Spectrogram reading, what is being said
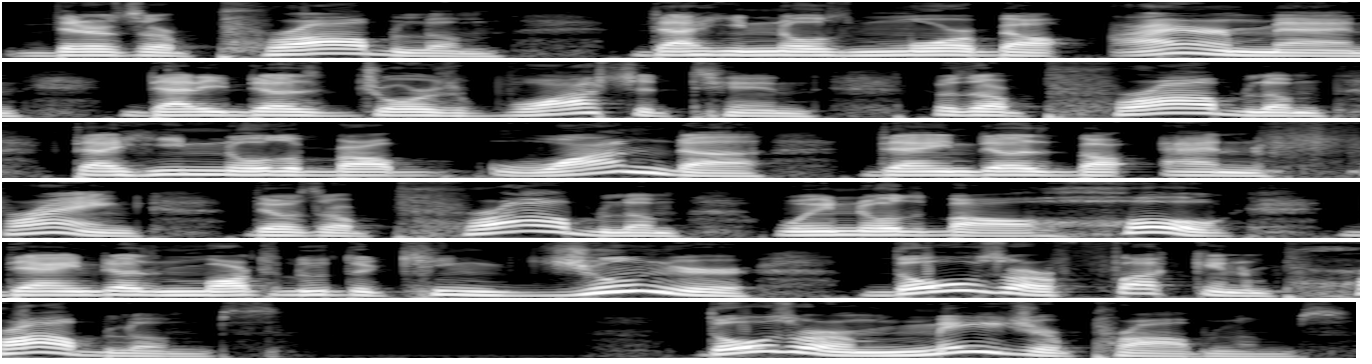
There's a problem that he knows more about Iron Man than he does George Washington. There's a problem that he knows about Wanda than he does about Anne Frank. There's a problem when he knows about Hulk than he does Martin Luther King Jr. Those are fucking problems. Those are major problems.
